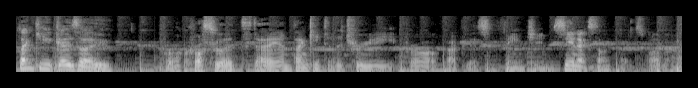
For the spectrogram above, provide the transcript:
Thank you, Gozo, for our crossword today, and thank you to the Trudy for our fabulous theme tune. See you next time, folks. Bye bye.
